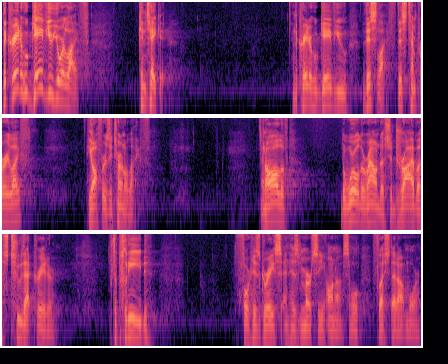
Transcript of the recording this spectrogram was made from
The creator who gave you your life can take it. And the creator who gave you this life, this temporary life, he offers eternal life. And all of the world around us should drive us to that creator to plead for his grace and his mercy on us. And we'll flesh that out more.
